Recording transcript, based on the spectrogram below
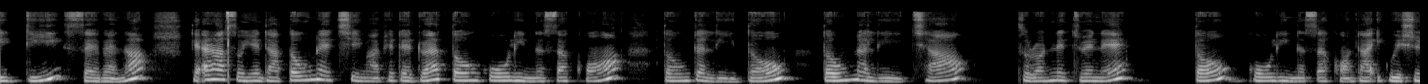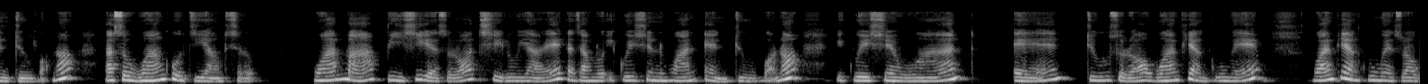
87เนาะကဲအဲ့ဒါဆိုရင်ဒါ3နဲ့ခြေမှာဖြစ်တဲ့အတွက်3 9လီ20ခွန်3တက်လီ3 3နှစ်လီ6ဆိုတော့နှစ်ကျွင်းနဲ့3 9လီ20ခွန်ဒါ equation 2ပေါ့เนาะဒါဆို1ကိုကြည့်အောင်တချို့လို့ 1မှာ b ရှိတယ်ဆိုတော့ခြေလို့ရတယ်ဒါကြောင့်မလို့ equation 1 and 2ပေါ့เนาะ equation 1 and 2ဆိုတော့1ပြန်ကူးမယ်1ပြန်ကူးမယ်ဆိုတော့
